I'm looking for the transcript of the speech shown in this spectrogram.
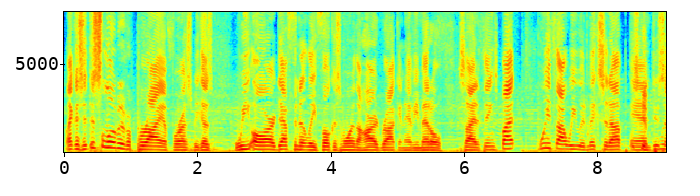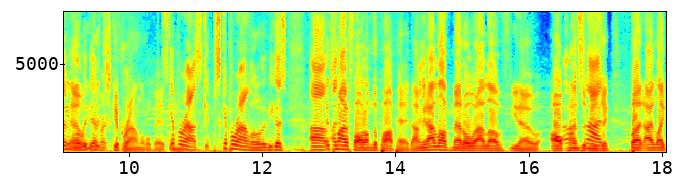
like I said, this is a little bit of a pariah for us because we are definitely focused more on the hard rock and heavy metal side of things. But we thought we would mix it up and skip, do something you a little bit we like different. skip around a little bit. skip around, skip skip around a little bit because uh, It's uh, my fault. I'm the pop head. I mean, I love metal. I love you know all kinds of not- music. But I like.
